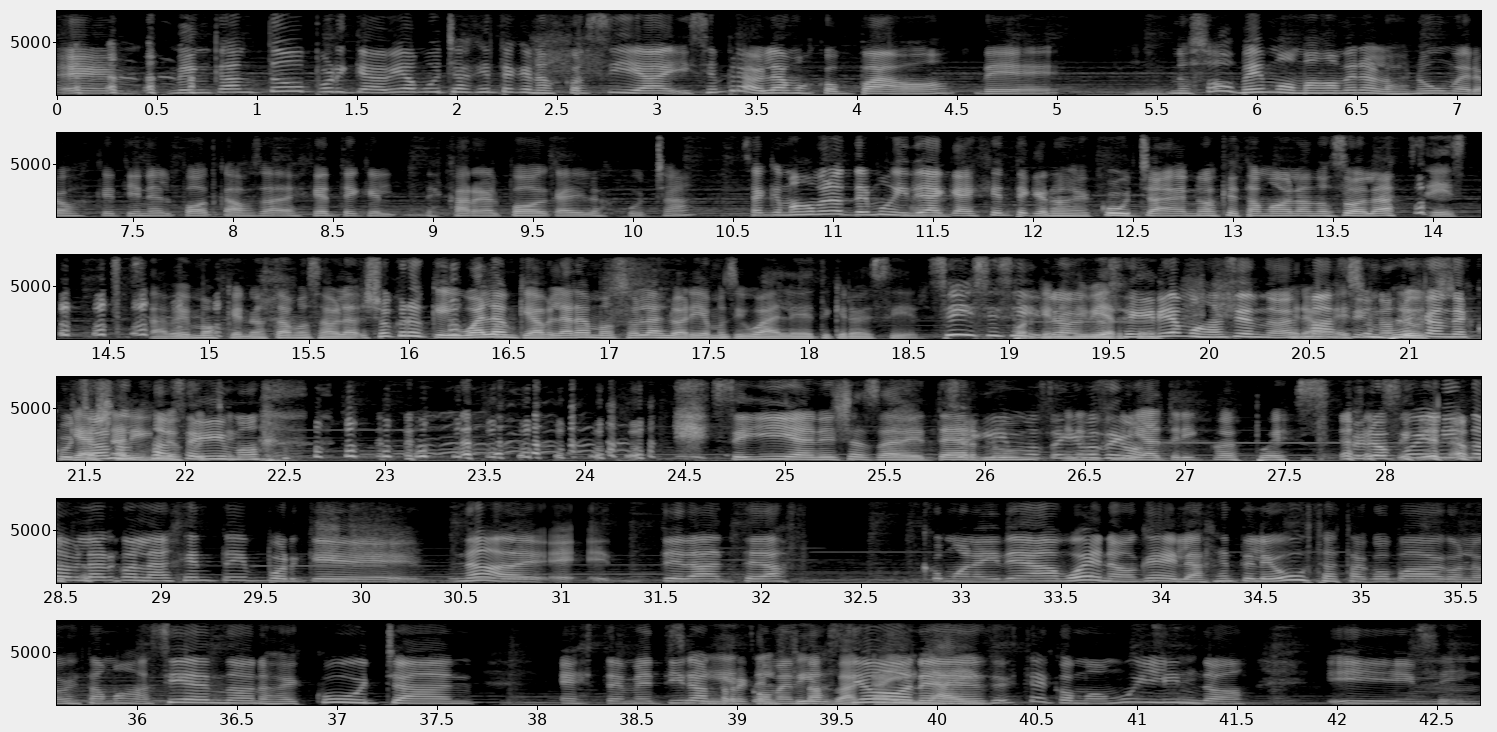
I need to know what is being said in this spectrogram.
Eh, me encantó porque había mucha gente que nos conocía y siempre hablamos con Pau de Mm. nosotros vemos más o menos los números que tiene el podcast, o sea, de gente que descarga el podcast y lo escucha. O sea, que más o menos tenemos idea Claro. que hay gente que nos escucha, ¿eh? no es que estamos hablando solas. Sí, sabemos que no estamos hablando. Yo creo que igual, aunque habláramos solas, lo haríamos igual, eh, te quiero decir. Sí, sí, sí, Porque lo, nos lo seguiríamos haciendo. Es Pero más, es si nos dejan de que haya escuchar, alguien que nos seguimos. Seguían ellas a eterno Seguimos, seguimos, en un después. Pero fue lindo hablar con la gente porque, nada, eh, eh, te da, te da como la idea, bueno, ok, la gente le gusta, está copada con lo que estamos haciendo, nos escuchan, este, me tiran recomendaciones, feedback ahí, live. viste, como muy lindo. Y, Sí.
